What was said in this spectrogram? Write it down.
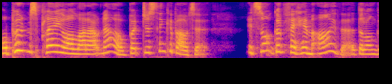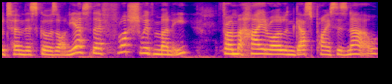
Well, Putin's playing all that out now, but just think about it. It's not good for him either, the longer term this goes on. Yes, they're flush with money from higher oil and gas prices now.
